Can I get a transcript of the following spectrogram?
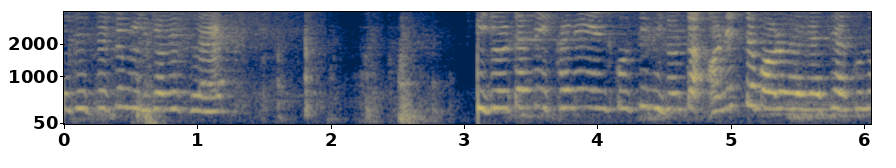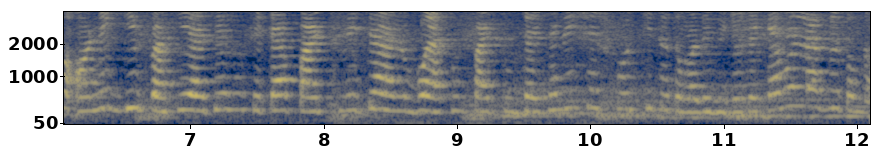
এটা হচ্ছে একটা মিল্টনের ফ্ল্যাট। ভিডিওটা আমি এখানে এন্ড করছি। ভিডিওটা অনেকটা বড় হয়ে গেছে, এখনও অনেক গিফট বাকি আছে, তো সেটা পার্ট থ্রিতে আনব। এখন পার্ট টুটা এখানেই শেষ করছি। তো তোমাদের ভিডিওটা কেমন লাগল তোমরা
